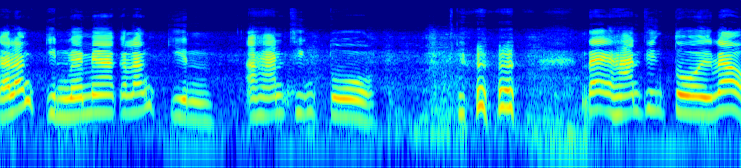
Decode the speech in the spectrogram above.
กำลังกินแม่แม่กำลังกิน อาหารทิ้งตัว ได้อาหารทิ้งตัวอีกแล้ว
